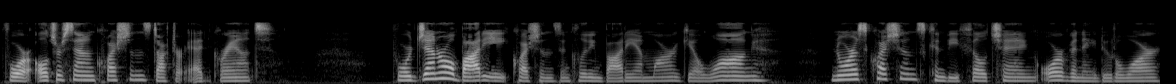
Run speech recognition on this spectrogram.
For ultrasound questions, Dr. Ed Grant. For general body questions, including body MR, Gil Wong. Norris questions can be Phil Chang or Vinay Duddalwar.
